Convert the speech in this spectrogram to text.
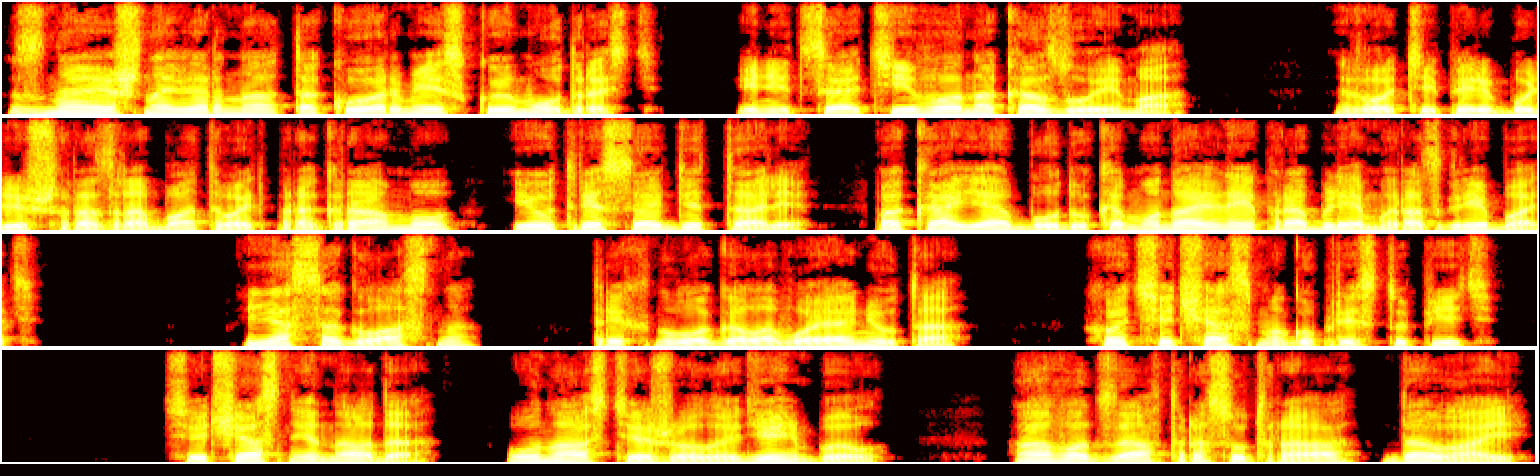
Знаешь, наверное, такую армейскую мудрость. Инициатива наказуема. Вот теперь будешь разрабатывать программу и утрясать детали, пока я буду коммунальные проблемы разгребать. «Я согласна», — тряхнула головой Анюта. «Хоть сейчас могу приступить». «Сейчас не надо. У нас тяжелый день был. А вот завтра с утра давай».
